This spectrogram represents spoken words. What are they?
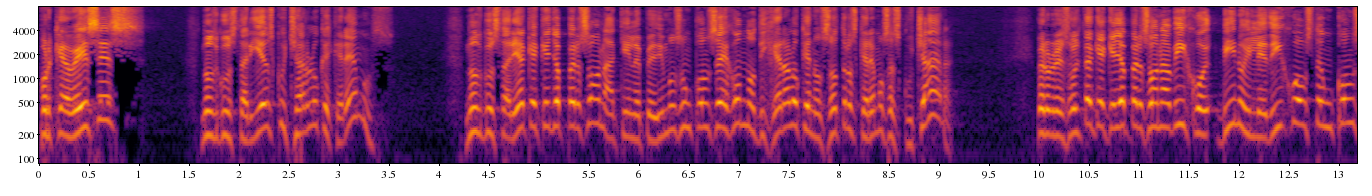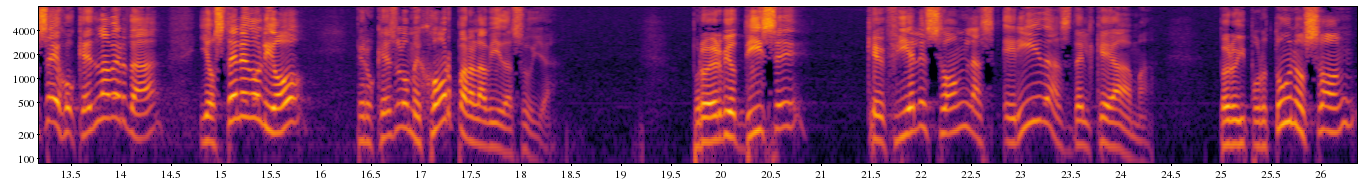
Porque a veces nos gustaría escuchar lo que queremos. Nos gustaría que aquella persona a quien le pedimos un consejo nos dijera lo que nosotros queremos escuchar. Pero resulta que aquella persona vino y le dijo a usted un consejo que es la verdad y a usted le dolió pero ¿qué es lo mejor para la vida suya? Proverbios dice que fieles son las heridas del que ama, pero oportunos son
